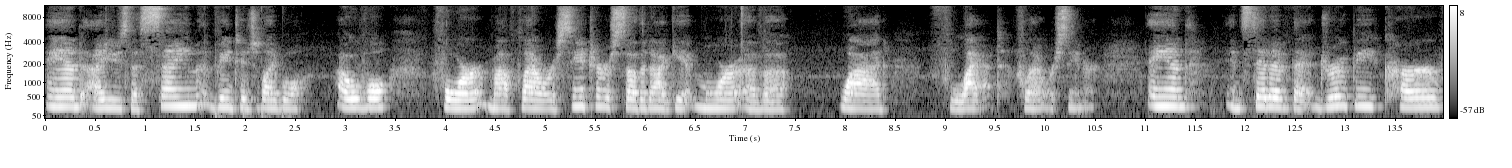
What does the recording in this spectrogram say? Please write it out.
And I use the same vintage label oval for my flower center so that I get more of a wide flat flower center. And instead of that droopy curve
